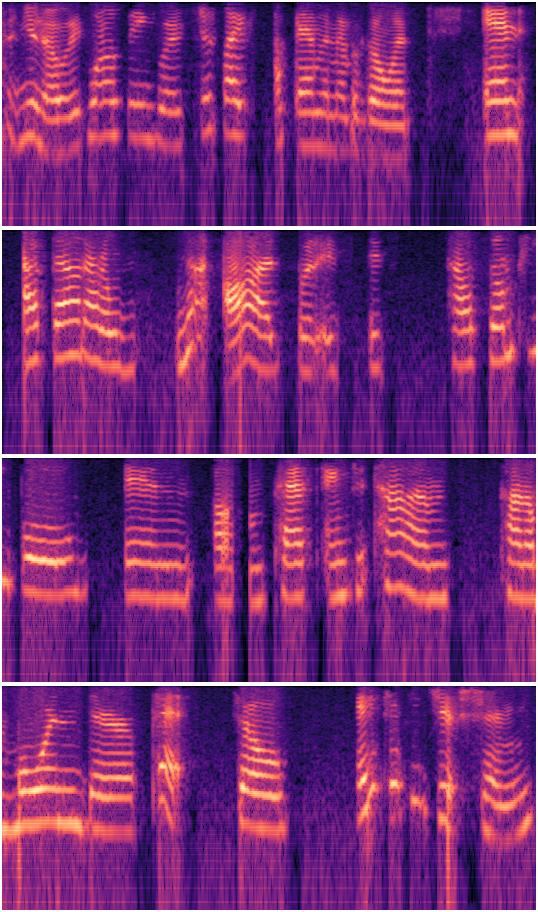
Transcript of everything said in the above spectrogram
you know, it's one of those things where it's just like a family member going. And I found out was not odd, but it's it's how some people in um, past ancient times kind of mourn their pets. So ancient Egyptians,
